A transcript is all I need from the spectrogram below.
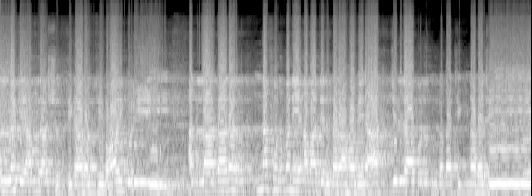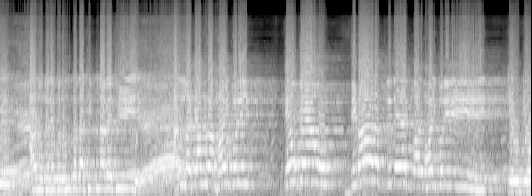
আল্লাহকে আমরা সত্যিকার অর্থে ভয় করি, আল্লাহ তাআলার নাফরমানে আমাদের দ্বারা হবে না। চিল্লা বলুন কথা ঠিক না বেঠি? আরও জোরে বলুন কথা ঠিক না বেঠি? আল্লাহকে আমরা ভয় করি, কেউ কেউ দিবারাত্রিতে একবার ভয় করি, কেউ কেউ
